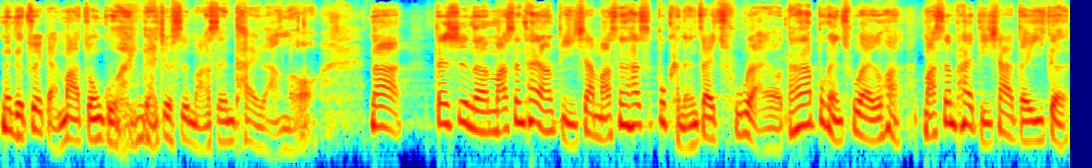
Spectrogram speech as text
那个最敢骂中国，应该就是麻生太郎了哦。那但是呢，麻生太郎底下，麻生他是不可能再出来哦。但他不肯出来的话，麻生派底下的一个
